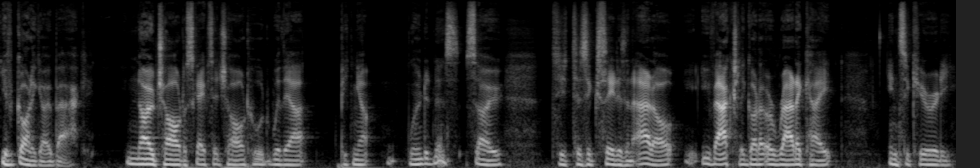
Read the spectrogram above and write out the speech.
you've got to go back. No child escapes their childhood without picking up woundedness. So, to, to succeed as an adult, you've actually got to eradicate insecurity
